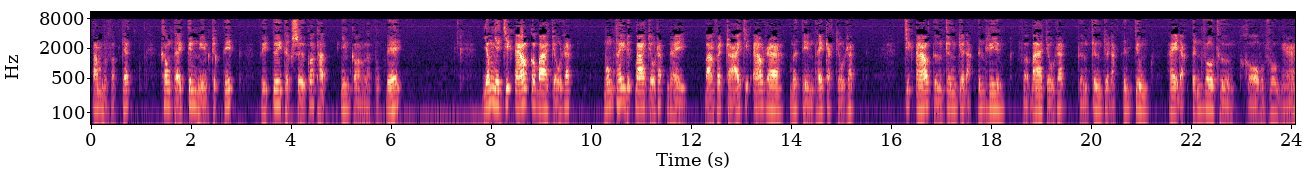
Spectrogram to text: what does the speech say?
tâm và vật chất không thể kinh nghiệm trực tiếp vì tuy thực sự có thật nhưng còn là tục đế. Giống như chiếc áo có ba chỗ rách, muốn thấy được ba chỗ rách này, bạn phải trải chiếc áo ra mới tìm thấy các chỗ rách. Chiếc áo tượng trưng cho đặc tính riêng và ba chỗ rách tượng trưng cho đặc tính chung hay đặc tính vô thường, khổ và vô ngã.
